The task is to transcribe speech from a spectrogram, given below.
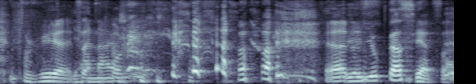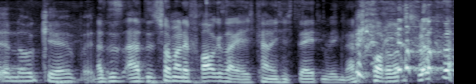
For real. Ja, nein. Ja, das juckt das jetzt, ja, Alter? no cap. Hat, das, hat das schon mal eine Frau gesagt, ey, ich kann dich nicht daten wegen deiner vorderen Schulter?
